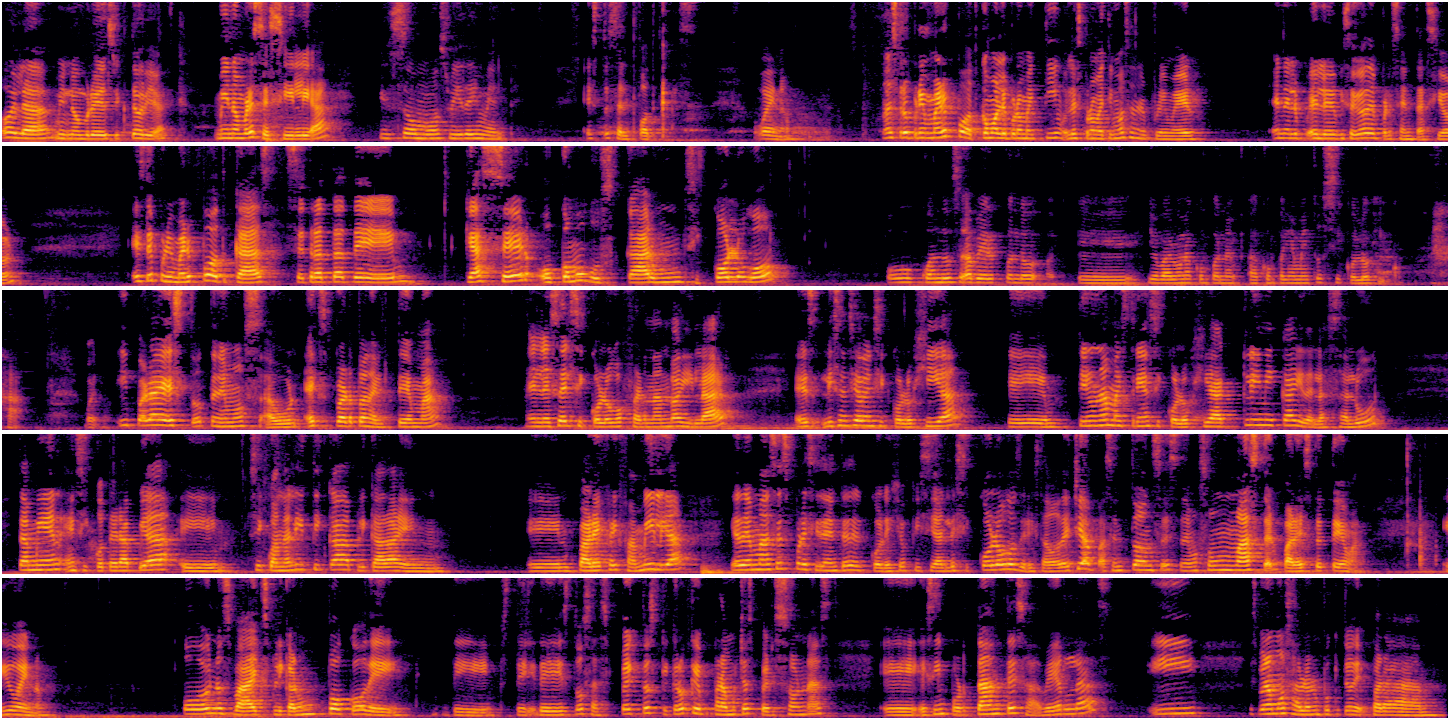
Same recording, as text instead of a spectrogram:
Hola, mi nombre es Victoria. Mi nombre es Cecilia. Y somos Vida y Mente. Este es el podcast. Bueno, nuestro primer pod, como le prometí, les prometimos en el primer, en el, el episodio de presentación, este primer podcast se trata de qué hacer o cómo buscar un psicólogo O cuándo saber cuándo eh, llevar un acompaña- acompañamiento psicológico. Ajá. Bueno, y para esto tenemos a un experto en el tema. Él es el psicólogo Fernando Aguilar. Es licenciado en psicología. eh, tiene una maestría en psicología clínica y de la salud. También en psicoterapia eh, psicoanalítica aplicada en, en pareja y familia. Y además es presidente del Colegio Oficial de Psicólogos del Estado de Chiapas. Entonces tenemos un máster para este tema. Y bueno, hoy nos va a explicar un poco de, pues, de- de estos aspectos que creo que para muchas personas eh, es importante saberlas y esperamos hablar un poquito de, para,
